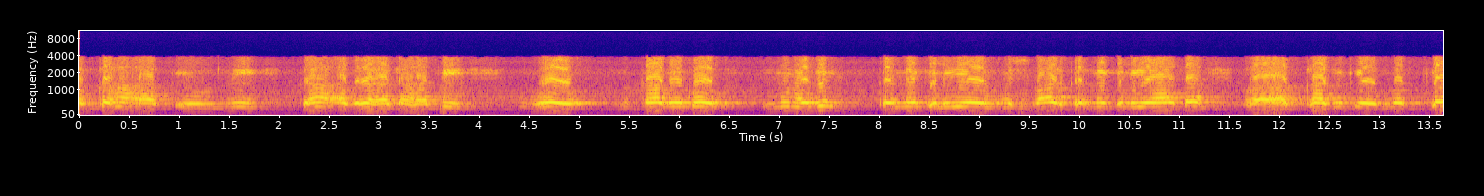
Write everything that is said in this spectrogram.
اب کہاں آپ کی اونٹنی، کہاں ابراہ کا ہاتھی؟ وہ کعبے کو منہدم کرنے کے لیے مسمار کرنے کے لیے آیا تھا اور آپ کعبے کی عظمت کا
